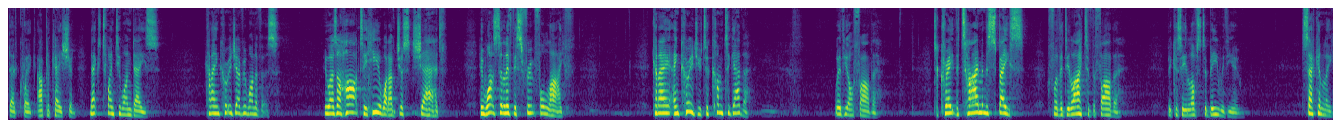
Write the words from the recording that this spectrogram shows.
Dead quick. Application. Next 21 days. Can I encourage every one of us who has a heart to hear what I've just shared, who wants to live this fruitful life? Can I encourage you to come together with your Father, to create the time and the space for the delight of the Father because He loves to be with you. Secondly,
